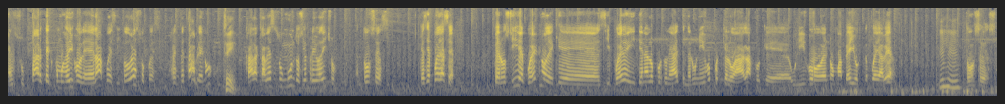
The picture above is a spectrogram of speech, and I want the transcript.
en su parte, como se dijo, de edad, pues, y todo eso, pues, respetable, ¿no? Sí. Cada cabeza es un mundo, siempre yo he dicho. Entonces, ¿qué se puede hacer? Pero sí es bueno de que si pueden y tienen la oportunidad de tener un hijo, pues que lo hagan, porque un hijo es lo más bello que puede haber. Entonces,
